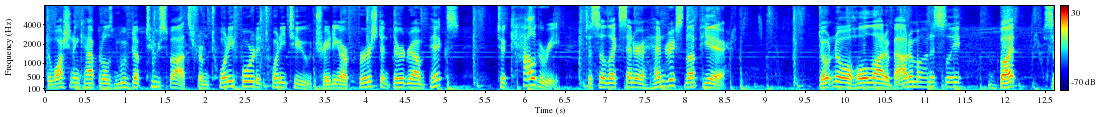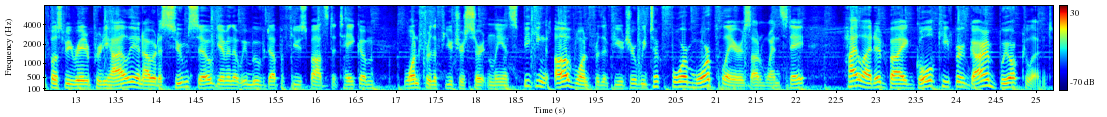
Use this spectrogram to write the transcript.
the Washington Capitals moved up two spots from 24 to 22, trading our first and third round picks to Calgary to select center Hendrix Lapierre. Don't know a whole lot about him, honestly, but supposed to be rated pretty highly, and I would assume so, given that we moved up a few spots to take him. One for the future, certainly. And speaking of one for the future, we took four more players on Wednesday, highlighted by goalkeeper Garin Bjorklund.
